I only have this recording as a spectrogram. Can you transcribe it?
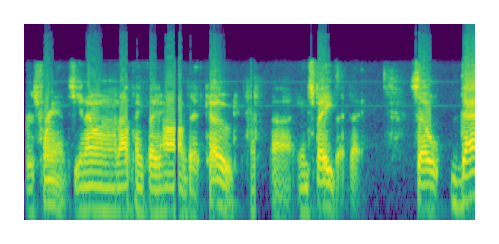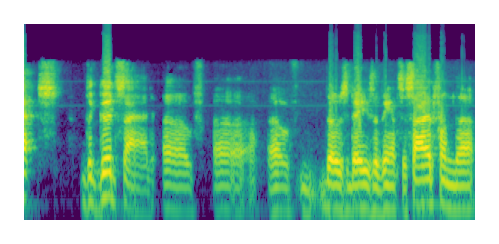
for his friends, you know, and I think they honored that code uh, in spades that day. So that's the good side of uh, of those days events. Aside from the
